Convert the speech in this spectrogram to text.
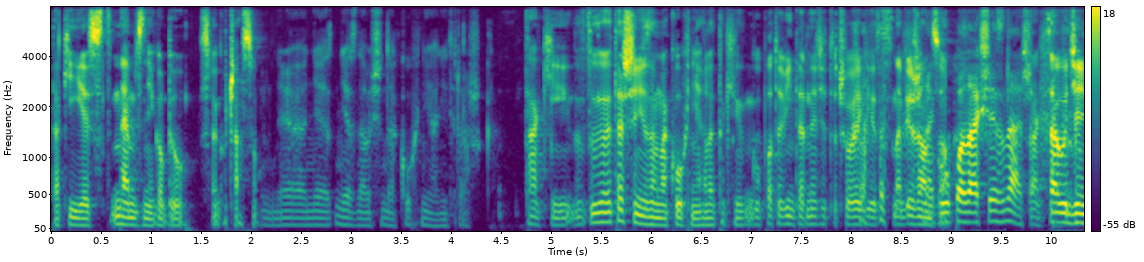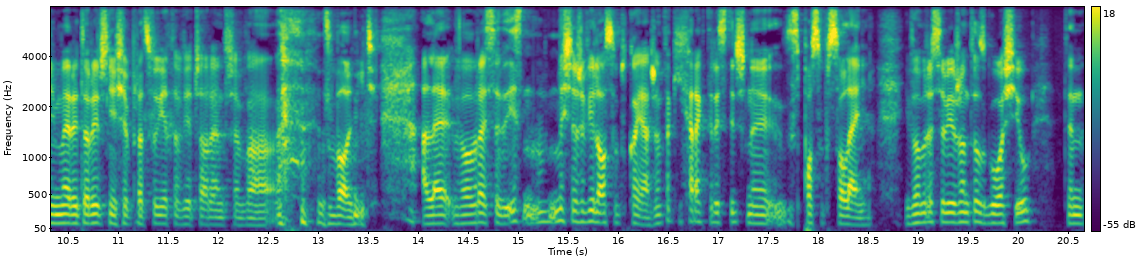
Taki jest, mem z niego był swego czasu. Nie, nie, nie znam się na kuchni ani troszkę taki, no też się nie znam na kuchni, ale takie głupoty w internecie to człowiek jest na bieżąco. na głupotach się znasz. Tak, cały dzień merytorycznie się pracuje, to wieczorem trzeba zwolnić. Ale wyobraź sobie, jest, myślę, że wiele osób kojarzy, taki charakterystyczny sposób solenia. I wyobraź sobie, że on to zgłosił, ten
